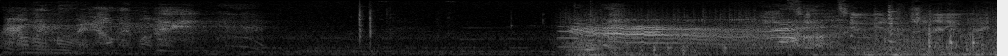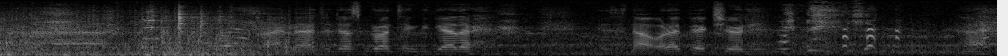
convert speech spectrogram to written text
Help me move it. Help me move it. Yeah, it's taking two of your anyway. I imagined us grunting together. Not what I pictured. Ah.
